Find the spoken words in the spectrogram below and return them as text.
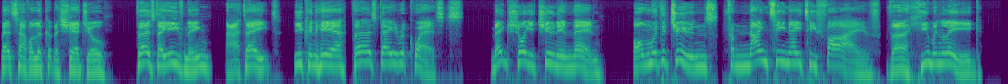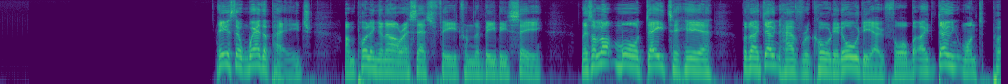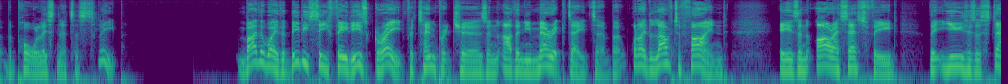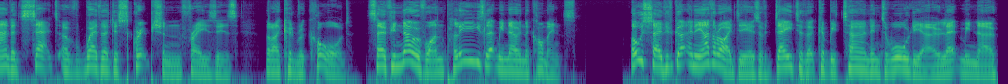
Let's have a look at the schedule. Thursday evening at 8, you can hear Thursday Requests. Make sure you tune in then. On with the tunes from 1985, The Human League. Here's the weather page. I'm pulling an RSS feed from the BBC. There's a lot more data here that I don't have recorded audio for, but I don't want to put the poor listener to sleep. By the way, the BBC feed is great for temperatures and other numeric data, but what I'd love to find is an RSS feed that uses a standard set of weather description phrases that I could record. So if you know of one, please let me know in the comments. Also, if you've got any other ideas of data that could be turned into audio, let me know.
